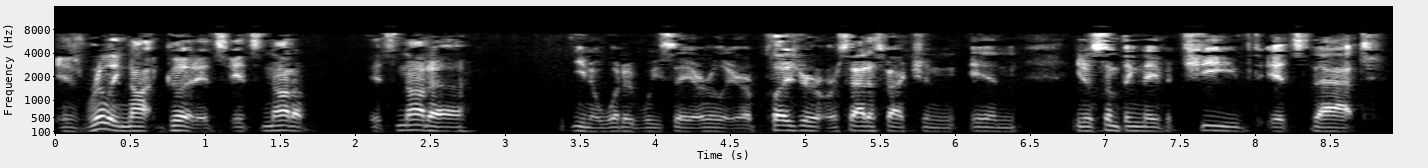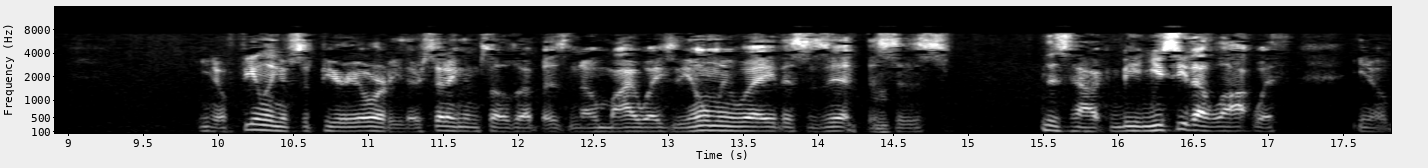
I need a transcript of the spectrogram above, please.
is really not good. It's, it's not a, it's not a, you know, what did we say earlier? A pleasure or satisfaction in, you know, something they've achieved. It's that, you know, feeling of superiority. They're setting themselves up as, no, my way's the only way. This is it. This is, this is how it can be. And you see that a lot with, you know,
